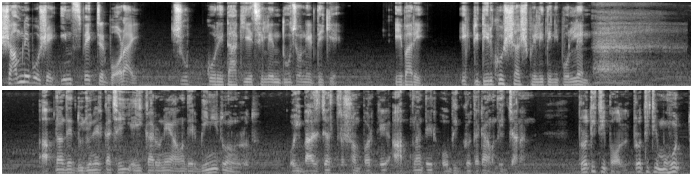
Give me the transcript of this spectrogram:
সামনে বসে ইন্সপেক্টর বড়াই চুপ করে তাকিয়েছিলেন দুজনের দিকে। এবারে একটি দীর্ঘশ্বাস ফেলে তিনি বললেন, আপনাদের দুজনের কাছেই এই কারণে আমাদের বিনীত অনুরোধ। ওই বাসযাত্রা সম্পর্কে আপনাদের অভিজ্ঞতাটা আমাদের জানান। প্রতিটি পল, প্রতিটি মুহূর্ত,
